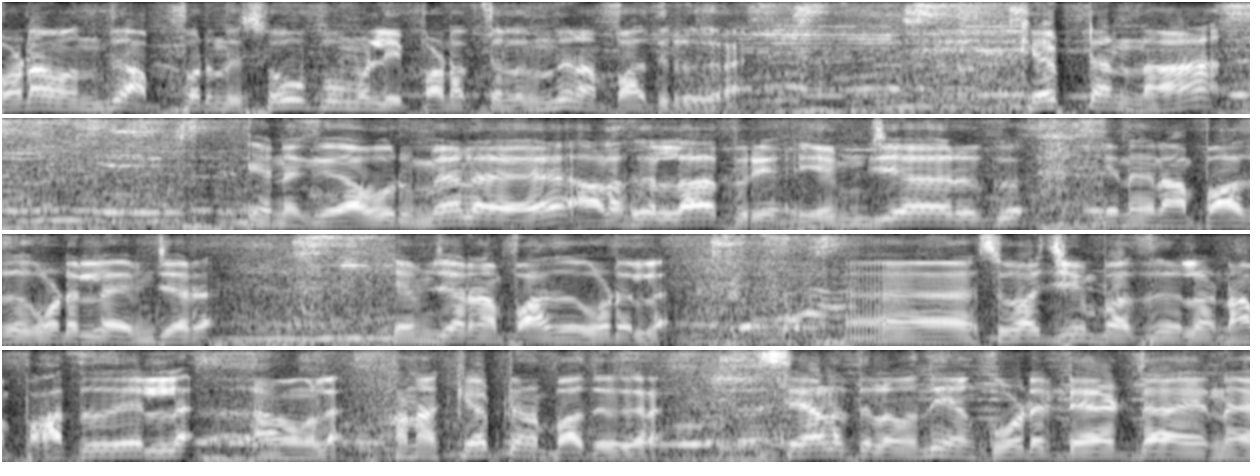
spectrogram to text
படம் வந்து அப்போ இருந்து சிவப்பு மல்லி படத்துலேருந்து நான் பார்த்துட்ருக்குறேன் கேப்டன்னா எனக்கு அவர் மேலே அழகெல்லாம் பெரிய எம்ஜிஆருக்கு எனக்கு நான் பார்த்தது கூட இல்லை எம்ஜிஆர். எம்ஜிஆர் நான் பார்த்தது கூட இல்லை. சிவாஜியும் பார்த்தது இல்லை. நான் பார்த்ததே இல்லை அவங்கள. ஆனால் கேப்டனை பார்த்துருக்குறேன். சேலத்தில் வந்து என் கூட டேரெக்டாக என்னை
